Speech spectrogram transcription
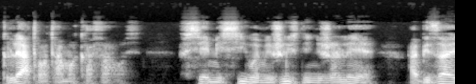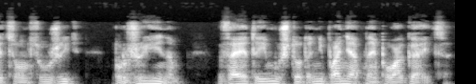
Клятва там оказалась, всеми силами жизни не жалея, обязается он служить буржуинам, за это ему что-то непонятное полагается,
